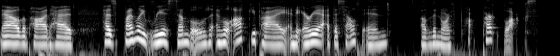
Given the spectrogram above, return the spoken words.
Now the pod had has finally reassembled and will occupy an area at the south end of the North Park blocks.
